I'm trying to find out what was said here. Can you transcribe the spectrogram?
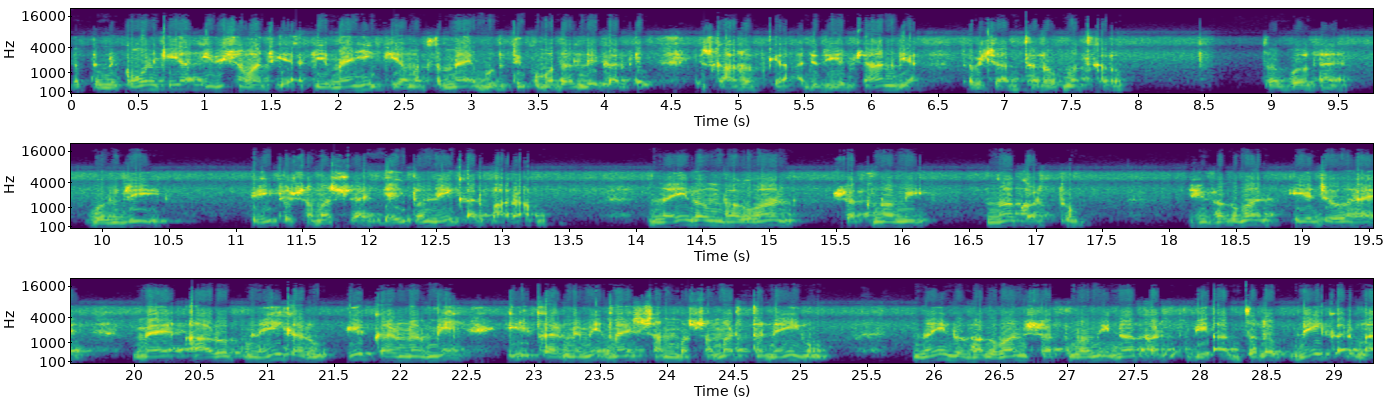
जब तुमने कौन किया, ये भी समझ गया कि मैं ही किया मतलब मैं बुद्धि को मदद लेकर के इसका आरोप किया यदि ये जान गया तो विचार धरोप मत करो। तब बोलते हैं गुरु जी यही तो समस्या है, यही तो नहीं कर पा रहा हूँ। नहीं बम भगवान, शक्नमी न कर तुम। हे भगवान, ये जो है, मैं आरोप नहीं करूँ, ये करने में, ये करने में मैं समर्थ नहीं हूँ। नहीं भगवान शक्नोमी न कर अंतरप नहीं करना,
